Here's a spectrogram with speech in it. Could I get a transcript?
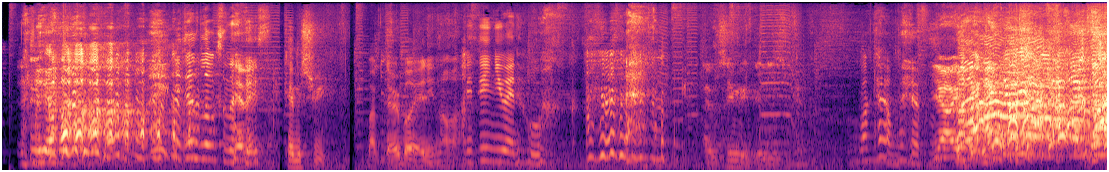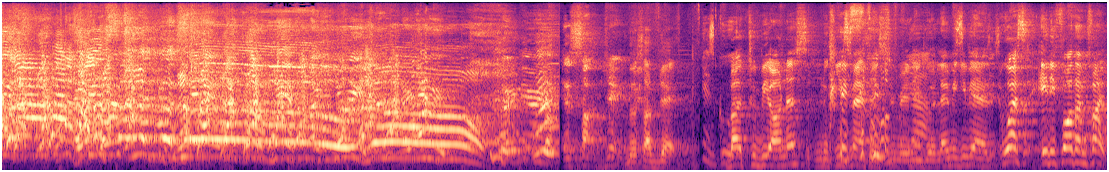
it just looks nice. Chemistry. I'm terrible at it now. Between you and who? I'm same with Denise. What kind of math? Yeah, I, A subject. The subject. It's good. But to be honest, Luki's math is really Yeah. good. Let me give you an What's 84 times 5?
